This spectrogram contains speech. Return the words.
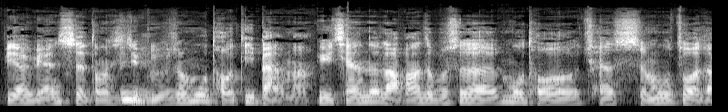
比较原始的东西，就比如说木头地板嘛。以前的老房子不是木头全实木做的，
